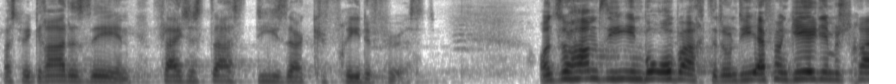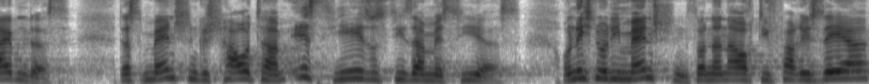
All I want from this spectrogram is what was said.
was wir gerade sehen, vielleicht ist das dieser Friedefürst. Und so haben sie ihn beobachtet und die Evangelien beschreiben das, dass Menschen geschaut haben, ist Jesus dieser Messias? Und nicht nur die Menschen, sondern auch die Pharisäer,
